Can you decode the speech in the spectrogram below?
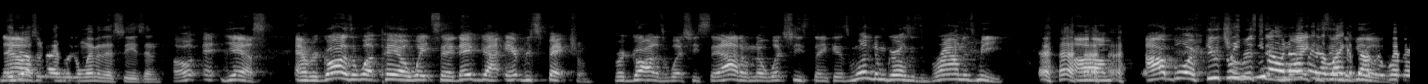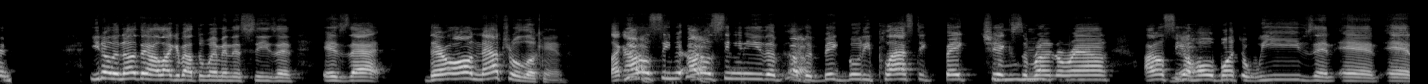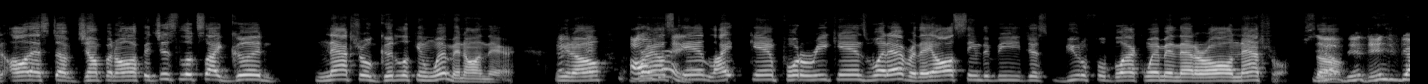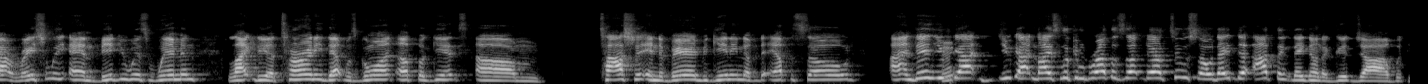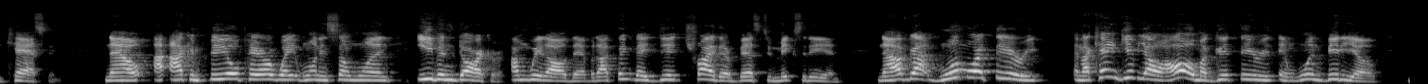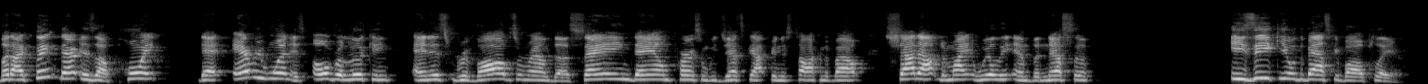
Now, they do have some nice looking women this season. Oh eh, yes. And regardless of what Pale Wait said, they've got every spectrum, regardless of what she said. I don't know what she's thinking. One of them girls is brown as me. Um, our boy futuristic you know, Mike is like in the building. The women, you know, another thing I like about the women this season is that they're all natural looking. Like yeah, I don't see, yeah. I don't see any of the yeah. of the big booty plastic fake chicks mm-hmm. running around. I don't see a whole bunch of weaves and and and all that stuff jumping off. It just looks like good natural, good looking women on there. You know, brown skin, light skin, Puerto Ricans, whatever. They all seem to be just beautiful black women that are all natural. So yeah, then, then you've got racially ambiguous women like the attorney that was going up against um, Tasha in the very beginning of the episode. And then you mm-hmm. got you got nice looking brothers up there too. So they, I think they done a good job with the casting. Now I, I can feel Paraway wanting someone even darker. I'm with all that, but I think they did try their best to mix it in. Now, I've got one more theory and I can't give y'all all my good theories in one video, but I think there is a point that everyone is overlooking, and it revolves around the same damn person we just got finished talking about. Shout out to Mike Willie and Vanessa. Ezekiel, the basketball player.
